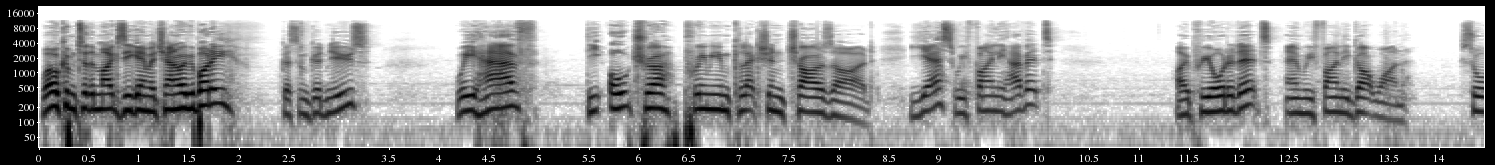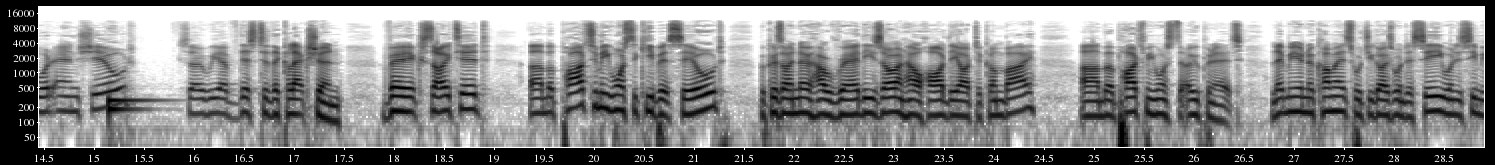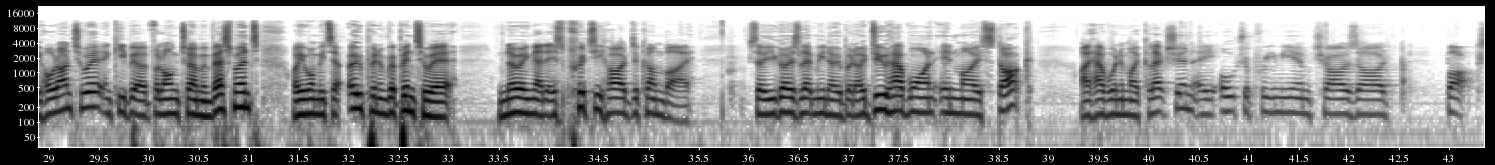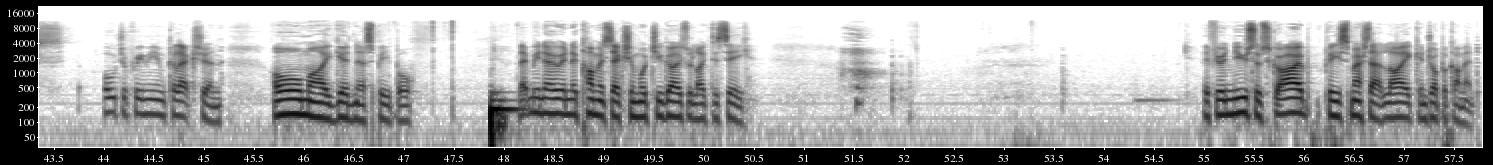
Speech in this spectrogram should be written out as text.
Welcome to the Mike Z Gamer channel, everybody. Got some good news. We have the Ultra Premium Collection Charizard. Yes, we finally have it. I pre ordered it and we finally got one. Sword and Shield. So we have this to the collection. Very excited. Um, a part of me wants to keep it sealed because I know how rare these are and how hard they are to come by. Um, but part of me wants to open it. Let me know in the comments what you guys want to see. You want to see me hold on to it and keep it for long term investment, or you want me to open and rip into it, knowing that it's pretty hard to come by. So you guys let me know. But I do have one in my stock. I have one in my collection, a ultra premium Charizard box, ultra premium collection. Oh my goodness, people! Let me know in the comment section what you guys would like to see. If you're new, subscribe. Please smash that like and drop a comment.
